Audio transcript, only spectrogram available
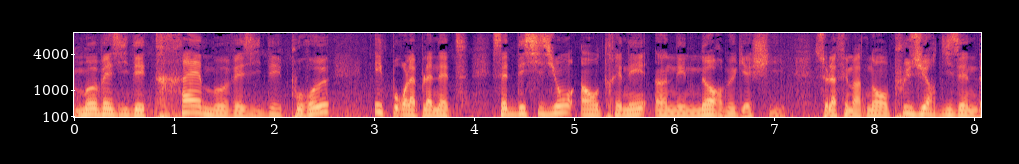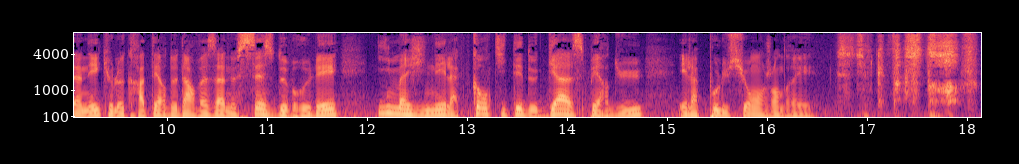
Mauvaise idée, très mauvaise idée pour eux et pour la planète. Cette décision a entraîné un énorme gâchis. Cela fait maintenant plusieurs dizaines d'années que le cratère de Darvaza ne cesse de brûler. Imaginez la quantité de gaz perdu et la pollution engendrée. C'est une catastrophe.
